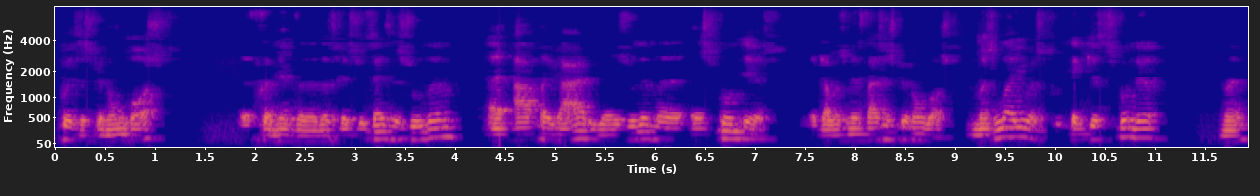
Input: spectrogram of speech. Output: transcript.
coisas que eu não gosto, a ferramenta das redes sociais ajuda-me a, a apagar e ajuda-me a, a, esconder aquelas mensagens que eu não gosto. Mas leio-as porque tenho que as esconder. É?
